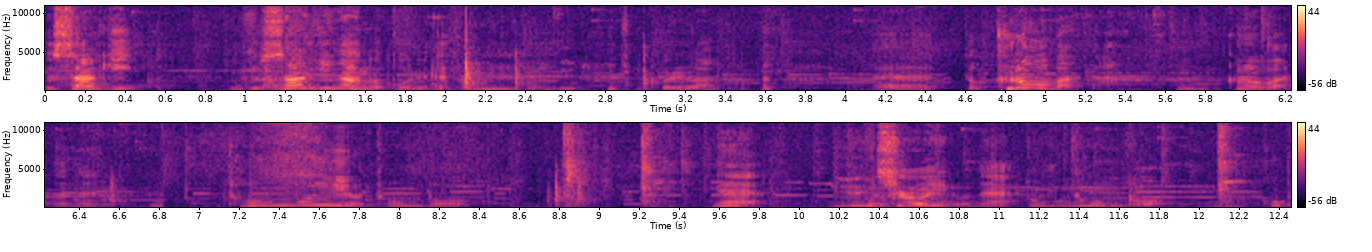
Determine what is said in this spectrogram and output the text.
うさぎうさぎなのこれ？えなウサギみたいね。これは？えーっとクローバーだ。うん。クローバーだね。トンボいいよトンボ。ね面白いよねトンボもいいでしょ。うん。こ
